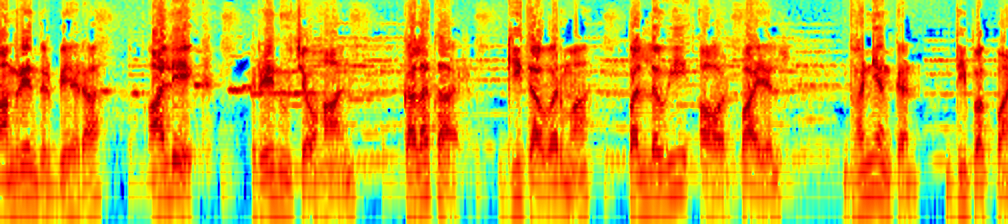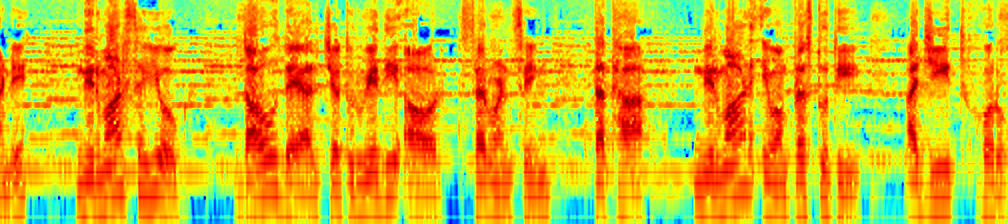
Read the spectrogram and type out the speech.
अमरेंद्र बेहरा, आलेख, रेणु चौहान, कलाकार, गीता वर्मा, पल्लवी और पायल, ध्वन्यांकन, दीपक पांडे निर्माण सहयोग दाऊ दयाल चतुर्वेदी और सरवण सिंह तथा निर्माण एवं प्रस्तुति अजीत होरो।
